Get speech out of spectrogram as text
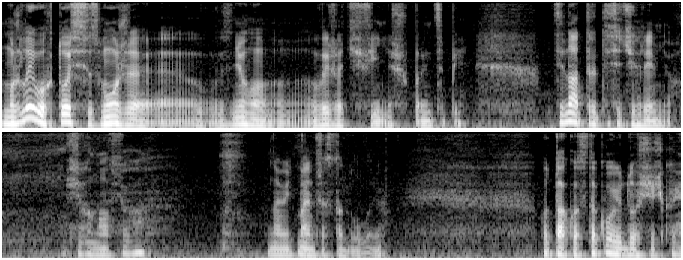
Можливо, хтось зможе е, з нього вижати фініш, в принципі. Ціна 3000 гривень. Всього-навсього. Навіть менше 100 доларів. Отак от з такою дощечкою.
